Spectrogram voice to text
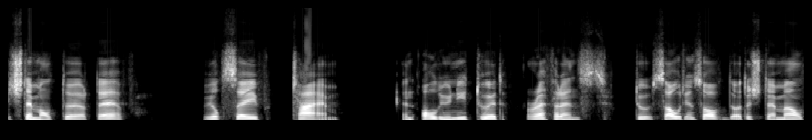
HTML2 RTF will save time and all you need to add reference to sautinsoft.html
